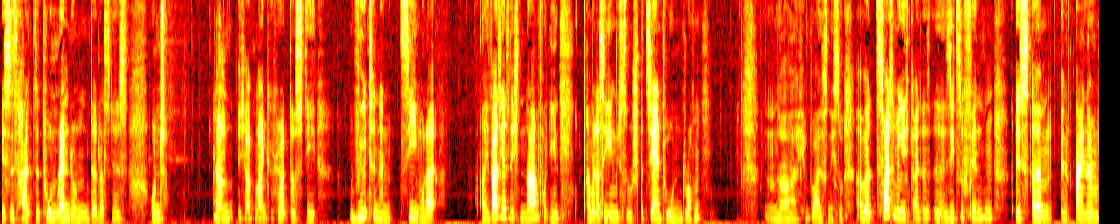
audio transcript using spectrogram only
ist es halt der Ton random, der das ist. Und ja, ich habe mal gehört, dass die wütenden Ziegen oder ich weiß jetzt nicht den Namen von ihnen, aber dass sie irgendwie so speziellen Ton droppen. Na, ich weiß nicht so. Aber zweite Möglichkeit, äh, sie zu finden, ist ähm, in einem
